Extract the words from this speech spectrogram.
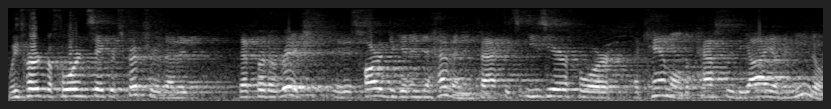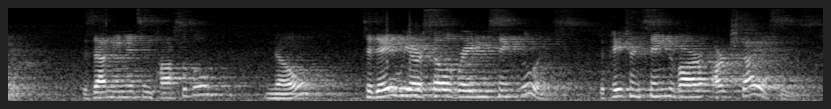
We've heard before in sacred scripture that it that for the rich it is hard to get into heaven. In fact, it's easier for a camel to pass through the eye of a needle. Does that mean it's impossible? No. Today we are celebrating St. Louis, the patron saint of our archdiocese.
